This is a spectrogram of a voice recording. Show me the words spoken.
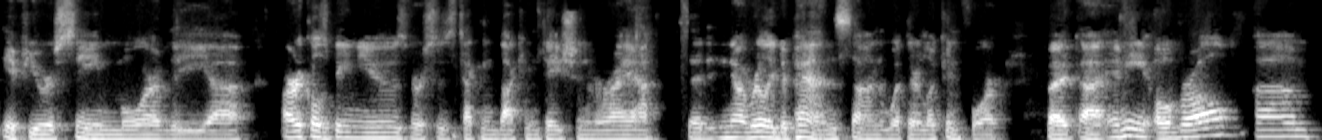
if you are seeing more of the uh, articles being used versus technical documentation, Mariah said, you know, it really depends on what they're looking for. But uh, any overall, um,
